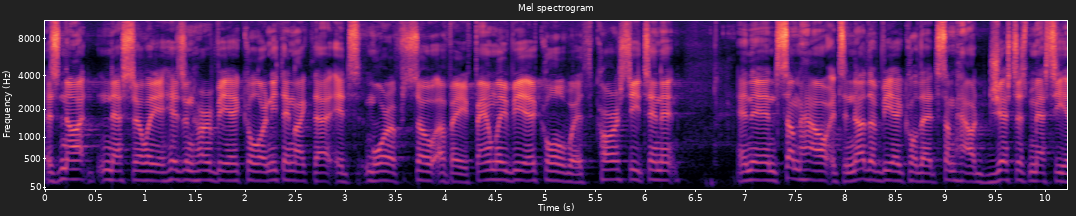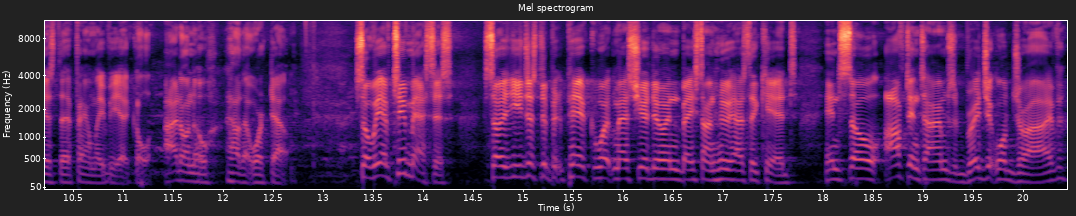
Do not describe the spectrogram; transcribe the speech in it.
it's not necessarily a his and her vehicle or anything like that. It's more of so of a family vehicle with car seats in it. And then somehow it's another vehicle that's somehow just as messy as the family vehicle. I don't know how that worked out. So, we have two messes. So you just pick what mess you're doing based on who has the kids. And so oftentimes Bridget will drive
